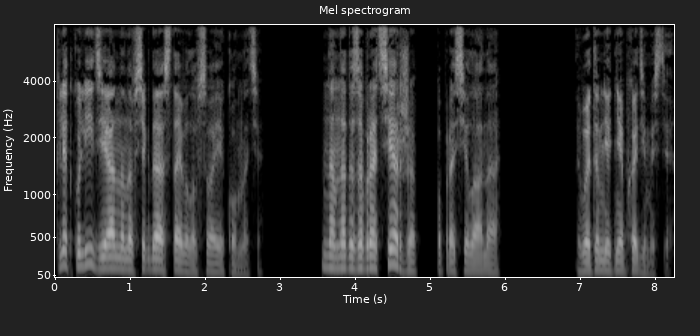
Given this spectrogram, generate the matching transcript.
Клетку Лидии Анна навсегда оставила в своей комнате. — Нам надо забрать Сержа, — попросила она. — В этом нет необходимости.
